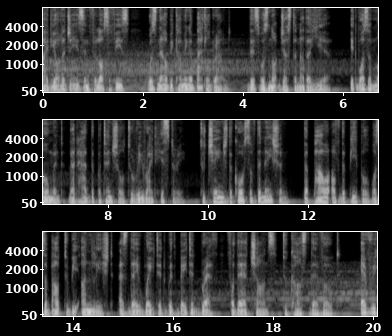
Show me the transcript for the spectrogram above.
ideologies and philosophies, was now becoming a battleground. This was not just another year. It was a moment that had the potential to rewrite history, to change the course of the nation. The power of the people was about to be unleashed as they waited with bated breath for their chance to cast their vote. Every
